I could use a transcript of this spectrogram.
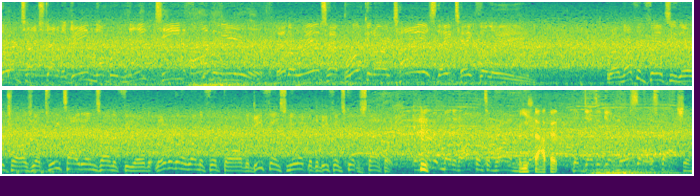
third touchdown of the game, number 19 on the year. And the Rams have broken our tie as they take the lead. Well, nothing fancy there, Charles. You had three tight ends on the field. They were going to run the football. The defense knew it, but the defense couldn't stop it. And I haven't met an offensive line Couldn't stop it. that doesn't get more satisfaction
